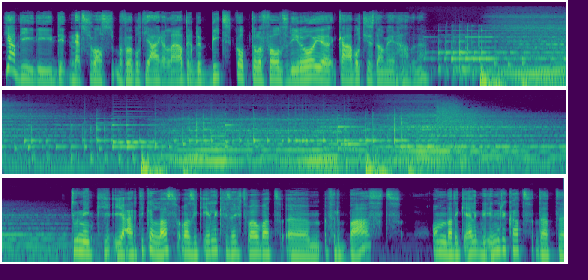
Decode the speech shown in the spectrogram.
Ja, die, die, die, net zoals bijvoorbeeld jaren later de Beats koptelefoons die rode kabeltjes dan weer hadden. Hè? Ik je artikel las, was ik eerlijk gezegd wel wat um, verbaasd omdat ik eigenlijk de indruk had dat, uh,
